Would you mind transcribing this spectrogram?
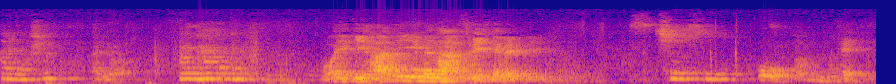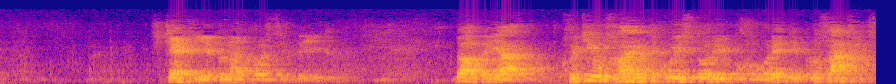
Алеша. Альош. Агата. О, які гарні імена. Звідки ви Чехії. О, Чехії. З Чехії до нас гості приїхали. Добре, я хотів з вами таку історію поговорити про захист.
